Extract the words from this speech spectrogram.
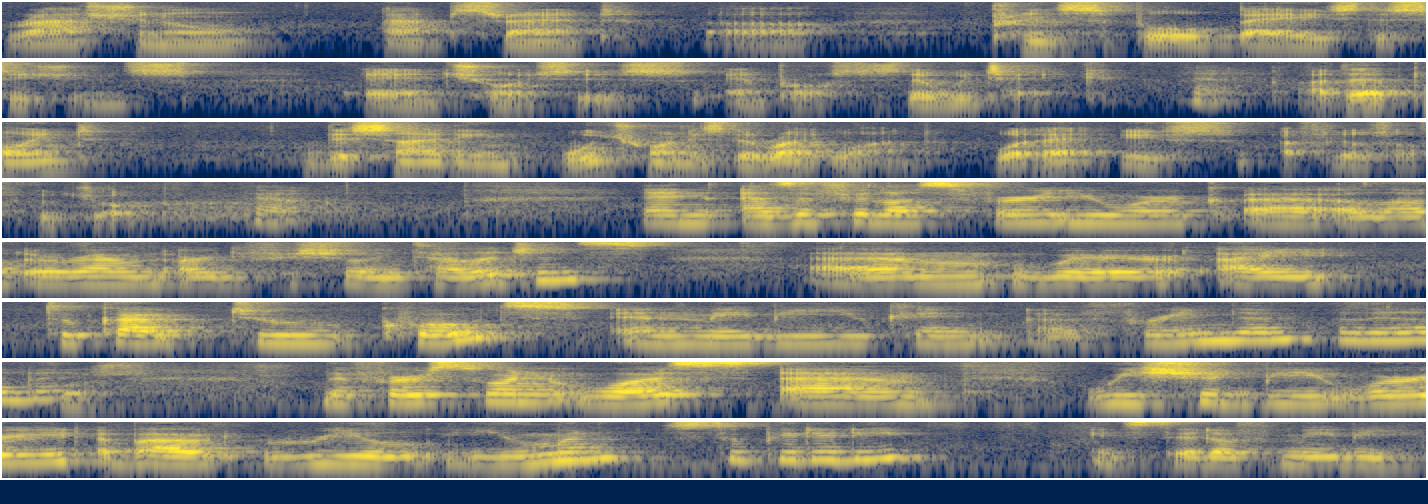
rational, abstract, uh, principle-based decisions and choices and processes that we take. Yeah. At that point, deciding which one is the right one, well, that is a philosophical job. Yeah. And as a philosopher, you work uh, a lot around artificial intelligence, um, where I took out two quotes, and maybe you can uh, frame them a little bit. The first one was um, we should be worried about real human stupidity instead of maybe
